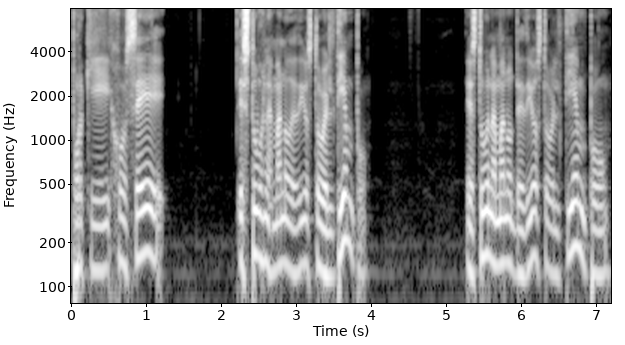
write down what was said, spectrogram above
Porque José estuvo en la mano de Dios todo el tiempo. Estuvo en la mano de Dios todo el tiempo.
